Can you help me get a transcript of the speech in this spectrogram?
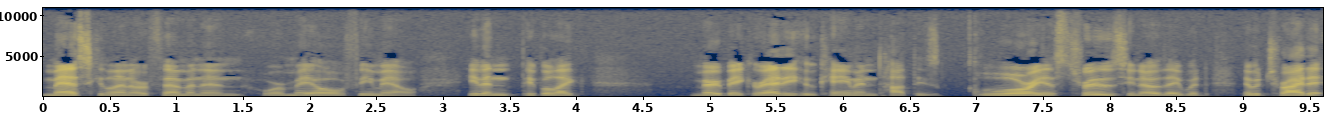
masculine or feminine or male or female. Even people like Mary Baker Eddy, who came and taught these glorious truths, you know, they would they would try to,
